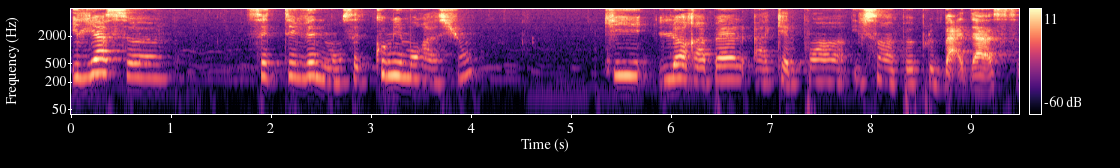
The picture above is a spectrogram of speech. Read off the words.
Il y a ce, cet événement, cette commémoration qui leur rappelle à quel point ils sont un peuple badass,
